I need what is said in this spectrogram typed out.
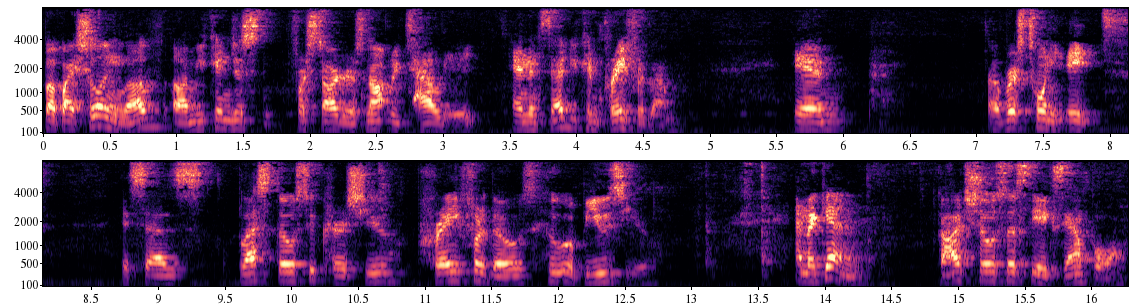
But by showing love, um, you can just, for starters, not retaliate, and instead you can pray for them. And uh, verse 28, it says, Bless those who curse you, pray for those who abuse you. And again, God shows us the example.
